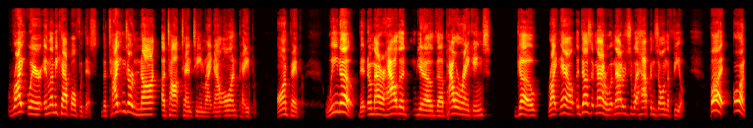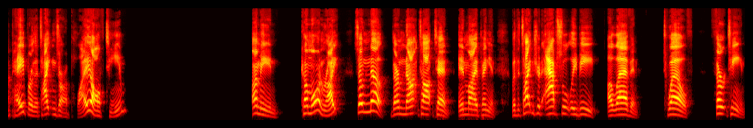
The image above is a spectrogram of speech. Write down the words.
right where, and let me cap off with this. The Titans are not a top 10 team right now on paper. On paper. We know that no matter how the, you know, the power rankings go, Right now, it doesn't matter. What matters is what happens on the field. But on paper, the Titans are a playoff team. I mean, come on, right? So, no, they're not top 10, in my opinion. But the Titans should absolutely be 11, 12, 13,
